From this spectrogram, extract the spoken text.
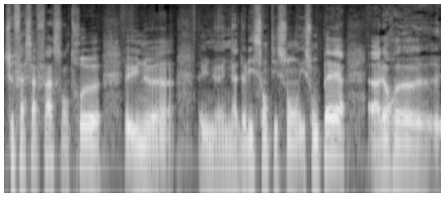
ce face-à-face entre une, une adolescente et son, et son père. Alors, euh,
